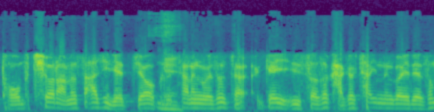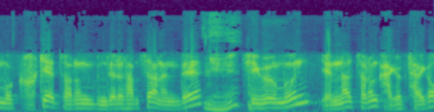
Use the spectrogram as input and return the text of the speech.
더 치열하면 싸지겠죠. 그렇지 네. 않은 것에서 게 있어서 가격 차이 있는 거에 대해서 뭐 크게 저는 문제를 삼지 않은데 예. 지금은 옛날처럼 가격 차이가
